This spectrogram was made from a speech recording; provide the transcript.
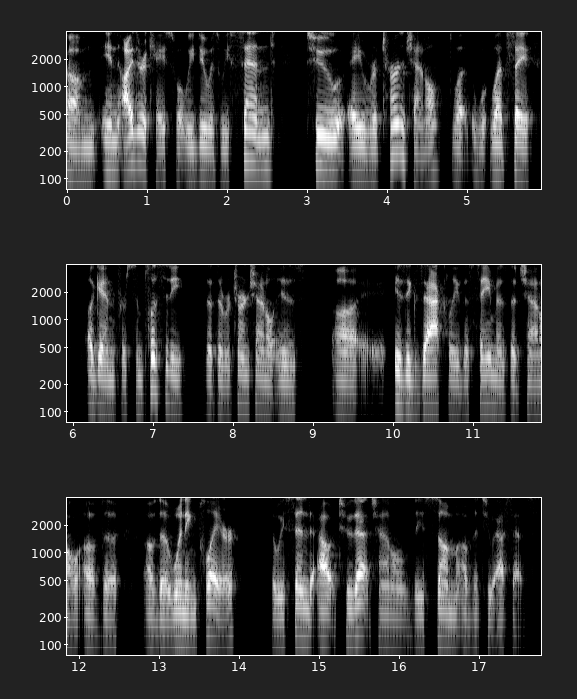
um, in either case, what we do is we send to a return channel. Let, let's say, again, for simplicity, that the return channel is uh, is exactly the same as the channel of the of the winning player. So we send out to that channel the sum of the two assets.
